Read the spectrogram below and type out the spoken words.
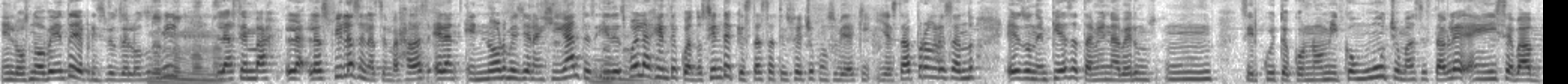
en los 90 y a principios de los No, 2000. no, no, no. Las, la- las filas en las embajadas eran enormes y eran gigantes. y después la gente cuando siente que está satisfecho con su vida aquí y está progresando, es donde empieza también a haber un, un circuito económico mucho más estable y se va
